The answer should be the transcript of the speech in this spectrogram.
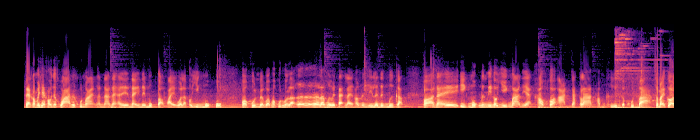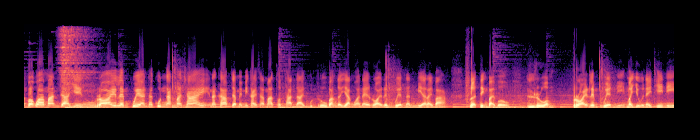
แต่ก็ไม่ใช่เขาจะคว้าเธอคุณมาอย่างนั้นนะในในในมุกต่อไปเวลาเขายิงมุกปุ๊บพอคุณแบบว่าพอคุณหัวเราะเออเออเออแล้วมือไปแตะไหล่เขาหนึ่งทีแล้วดึงมือกลับ พอในอีกมุกหนึ่งที่เขายิงมาเนี่ยเขาก็อาจจะกล้าทำคืนกับคุณบ้าง สมัยก่อนบอกว่ามันยาหญิงร้อยเล่มเกวียน ถ้าคุณงัดมาใช้นะครับจะไม่มีใครสามารถทนทานได้คุณรู้บ้างหรือยังว่าในร้อยเล่มเกวียนนั้นมีอะไรบ้าง Flirting Bible รวมร้อยเล่มเกวียนนี้มาอยู่ในที่นี้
